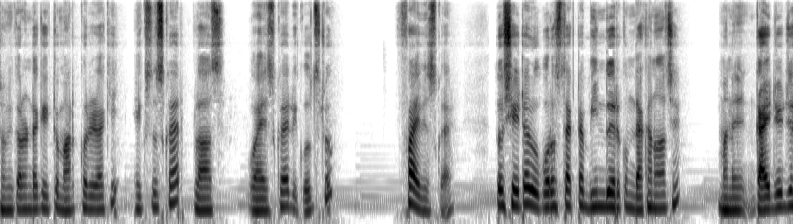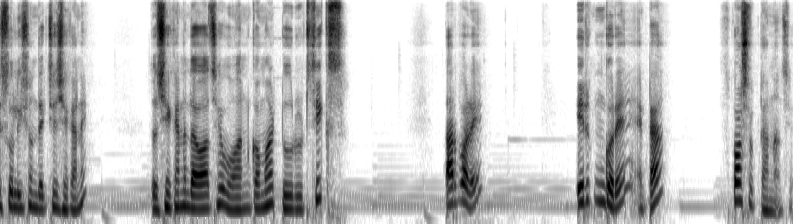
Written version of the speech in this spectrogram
সমীকরণটাকে একটু মার্ক করে রাখি। X square plus y square equals to five square তো সেটার উপরস্থ একটা বিন্দু এরকম দেখানো আছে। মানে গাইডের যে সলিউশন দেখছে সেখানে। তো সেখানে দেওয়া আছে one comma two root six তারপরে এরকম করে একটা স্পর্শক টান আছে।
